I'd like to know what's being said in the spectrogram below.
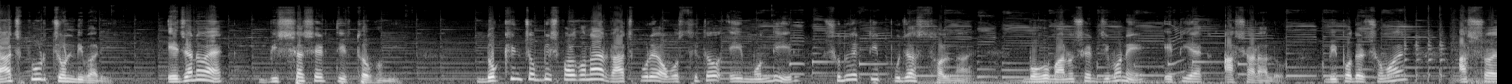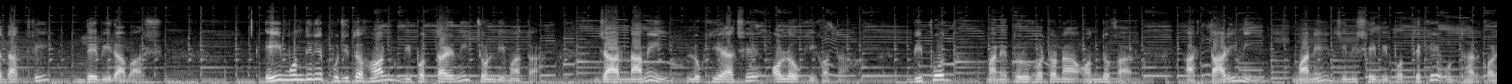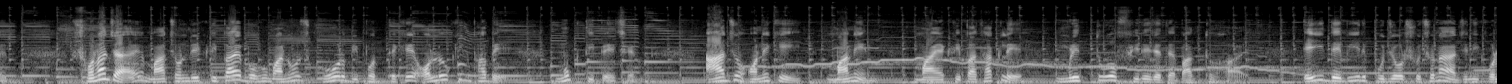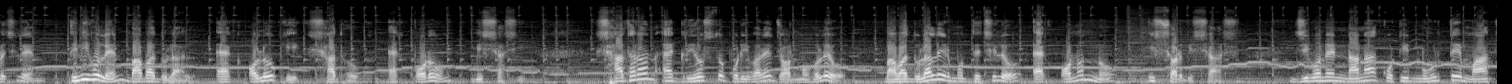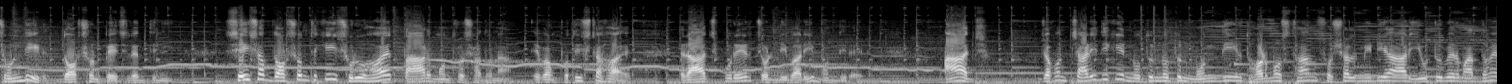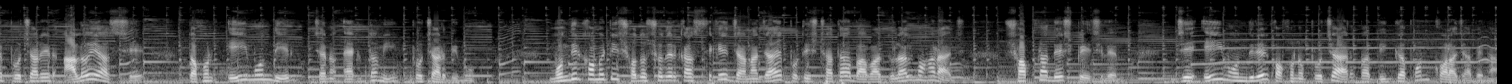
রাজপুর চণ্ডীবাড়ি, এ যেন এক বিশ্বাসের তীর্থভূমি। দক্ষিণ চব্বিশ পরগনার রাজপুরে অবস্থিত এই মন্দির শুধু একটি পূজাস্থল নয়, বহু মানুষের জীবনে এটি এক আশার আলো। বিপদের সময় আশ্রয়দাত্রী দেবীর আবাস। এই মন্দিরে পূজিত হন বিপত্তারিণী চণ্ডীমাতা, যার নামেই লুকিয়ে আছে অলৌকিকতা। বিপদ মানে দুর্ঘটনা, অন্ধকার, আর তারিণী মানে যিনি সেই বিপদ থেকে উদ্ধার করেন। শোনা যায়, মা চণ্ডীর কৃপায় বহু মানুষ ঘোর বিপদ থেকে অলৌকিকভাবে মুক্তি পেয়েছেন। আজও অনেকেই মানেন, মায়ের কৃপা থাকলে মৃত্যুও ফিরে যেতে বাধ্য হয়। এই দেবীর পুজোর সূচনা যিনি করেছিলেন, তিনি হলেন বাবা দুলাল, এক অলৌকিক সাধক, এক পরম বিশ্বাসী। সাধারণ এক গৃহস্থ পরিবারে জন্ম হলেও বাবা দুলালের মধ্যে ছিল এক অনন্য ঈশ্বর বিশ্বাস জীবনের নানা কঠিন মুহূর্তে মা চণ্ডীর দর্শন পেয়েছিলেন তিনি। সেই সব দর্শন থেকেই শুরু হয় তার মন্ত্র সাধনা এবং প্রতিষ্ঠা হয় রাজপুরের চণ্ডীবাড়ি মন্দিরের আজ যখন চারিদিকে নতুন নতুন মন্দির, ধর্মস্থান, সোশ্যাল মিডিয়া আর ইউটিউবের মাধ্যমে প্রচারের আলোয় আসছে, তখন এই মন্দির যেন একদমই প্রচার বিমুখ মন্দির কমিটির সদস্যদের কাছ থেকে জানা যায়, প্রতিষ্ঠাতা বাবা দুলাল মহারাজ স্বপ্নাদেশ পেয়েছিলেন। যে এই মন্দিরের কখনো প্রচার বা বিজ্ঞাপন করা যাবে না।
